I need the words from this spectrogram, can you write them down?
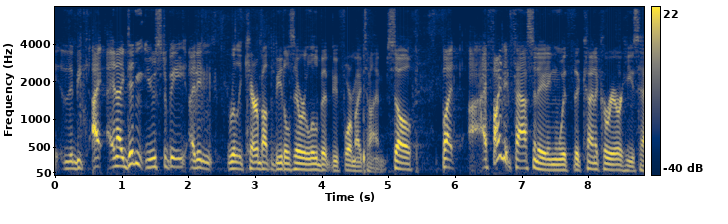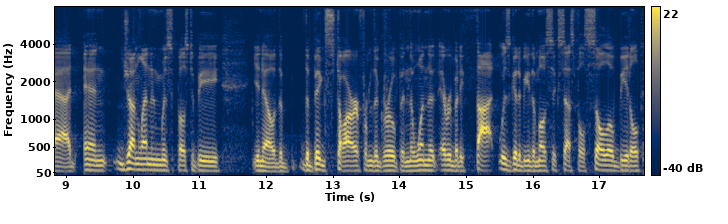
the, I, and I didn't used to be. I didn't really care about the Beatles. They were a little bit before my time. So but I find it fascinating with the kind of career he's had. And John Lennon was supposed to be, you know, the the big star from the group and the one that everybody thought was going to be the most successful solo Beatle.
